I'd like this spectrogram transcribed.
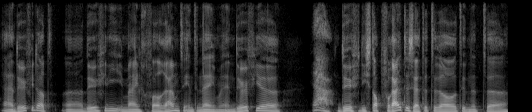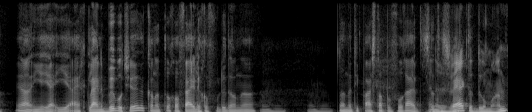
ja. durf je dat? Uh, durf je die in mijn geval ruimte in te nemen? En durf je, ja, durf je die stap vooruit te zetten, terwijl het in het, ja, in je, je eigen kleine bubbeltje, kan het toch wel veiliger voelen dan... Mm -hmm dan met die paar stappen vooruit. Dus en er is werk te doen, man.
